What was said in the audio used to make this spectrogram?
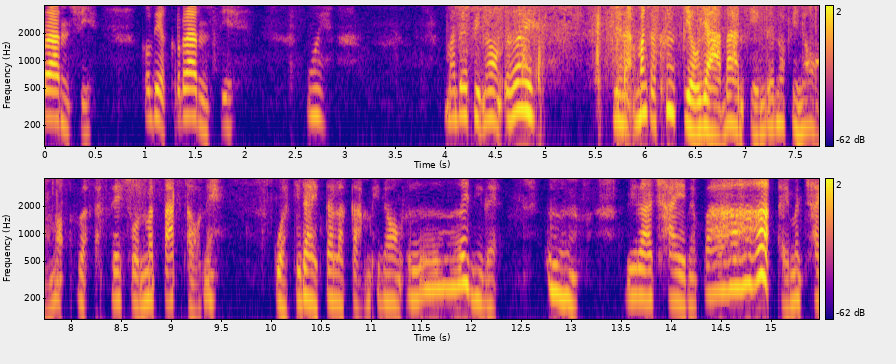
รั่นสิก็เรียกรั่นสิอุ้ยมาเด้อพี่น้องเอ้ย นี่แหละมันก็คือเกี่ยวยาบ้านเองเด้เนาะพี่น้องเนาะว่าได้สวนมาตัดเอาเนี่ยกว่าจะได้แตละกรรมพี่น้องเอ้ยนี่แหละเออเวลาใช้นะป้าไอ้มันใช้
